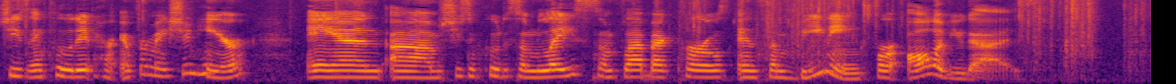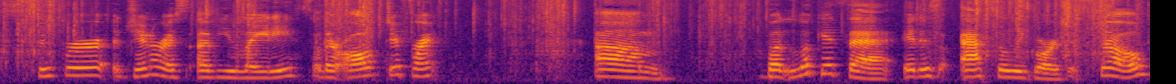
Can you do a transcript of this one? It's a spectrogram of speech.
she's included her information here. And um, she's included some lace, some flatback pearls, and some beading for all of you guys. Super generous of you, lady. So they're all different. Um, but look at that. It is absolutely gorgeous. So,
